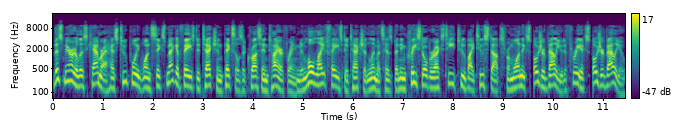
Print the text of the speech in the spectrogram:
This mirrorless camera has 2.16 megaphase detection pixels across entire frame and low light phase detection limits has been increased over X-T2 by 2 stops from 1 exposure value to 3 exposure value.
